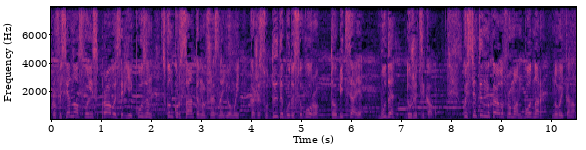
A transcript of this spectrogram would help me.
Професіонал своєї справи Сергій Кузин з конкурсантами вже знайомий. Каже, судити буде суворо та обіцяє, буде дуже цікаво. Костянтин Михайлов, Роман Боднар, новий канал.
